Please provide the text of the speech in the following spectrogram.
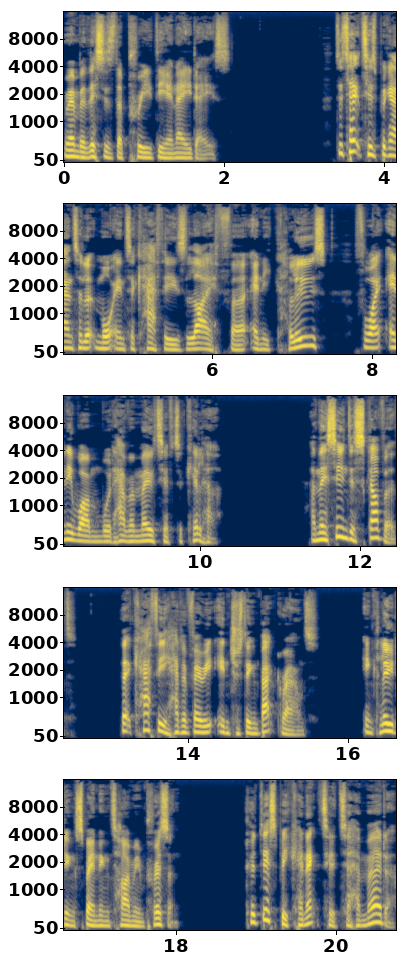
Remember, this is the pre DNA days. Detectives began to look more into Kathy's life for any clues for why anyone would have a motive to kill her. And they soon discovered that Kathy had a very interesting background, including spending time in prison. Could this be connected to her murder?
